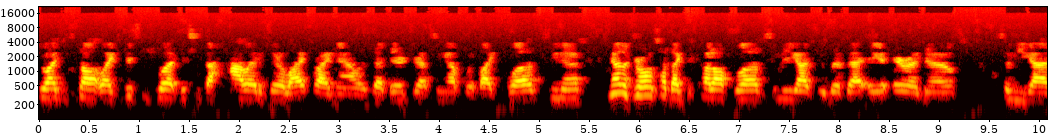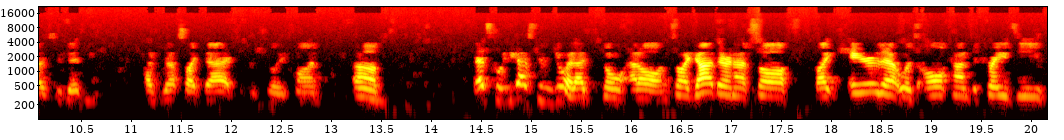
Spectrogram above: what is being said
who I just thought like this is what this is the highlight of their life right now is that they're dressing up with like gloves, you know. You know the girls had like the cut off gloves. Some of you guys who lived that era know. Some of you guys who didn't have dressed like that because it's really fun. Um, that's cool. You guys can enjoy it. I just don't at all. And so I got there and I saw like hair that was all kinds of crazy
